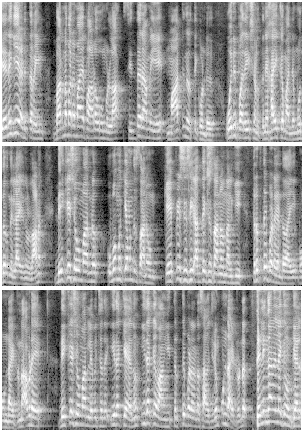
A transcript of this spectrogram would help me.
ജനകീയ അടിത്തറയും ഭരണപരമായ പാഠവുമുള്ള സിദ്ധരാമയ്യയെ മാറ്റി നിർത്തിക്കൊണ്ട് ഒരു പരീക്ഷണത്തിന് ഹൈക്കമാൻഡ് മുതിർന്നില്ല എന്നുള്ളതാണ്. ഡി കെ ശിവകുമാറിന് ഉപമുഖ്യമന്ത്രി സ്ഥാനവും കെ പി സി സി അധ്യക്ഷ സ്ഥാനവും നൽകി തൃപ്തിപ്പെടേണ്ടതായി ഉണ്ടായിട്ടുണ്ട്. അവിടെ ഡി കെ ശിവകുമാറിന് ലഭിച്ചത് ഇതൊക്കെയായിരുന്നു. ഇതൊക്കെ വാങ്ങി തൃപ്തിപ്പെടേണ്ട സാഹചര്യം ഉണ്ടായിട്ടുണ്ട്. തെലങ്കാനയിലേക്ക് നോക്കിയാൽ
